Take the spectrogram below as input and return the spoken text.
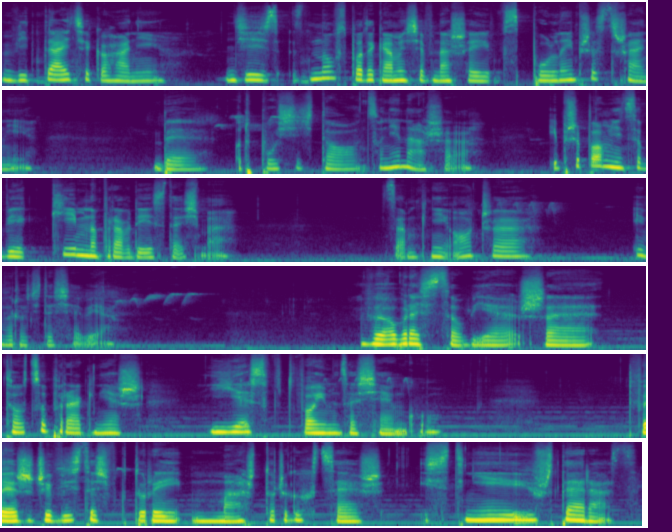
Witajcie, kochani. Dziś znów spotykamy się w naszej wspólnej przestrzeni, by odpuścić to, co nie nasze i przypomnieć sobie, kim naprawdę jesteśmy. Zamknij oczy i wróć do siebie. Wyobraź sobie, że to, co pragniesz, jest w Twoim zasięgu. Twoja rzeczywistość, w której masz to, czego chcesz, istnieje już teraz.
